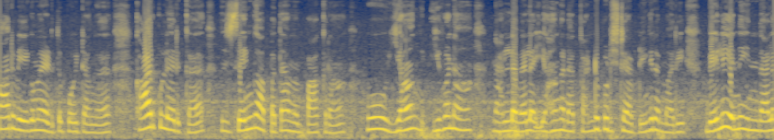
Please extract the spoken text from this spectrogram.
கார் வேகமாக எடுத்து போயிட்டாங்க. காருக்குள்ளே இருக்க செங்க அப்போ தான் அவன் பார்க்குறான். ஓ யாங் இவனா? நல்ல வேலை. யாங்க நான் கண்டுபிடிச்சிட்டேன் அப்படிங்கிற மாதிரி. வெளியேருந்து இந்த ஆள்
